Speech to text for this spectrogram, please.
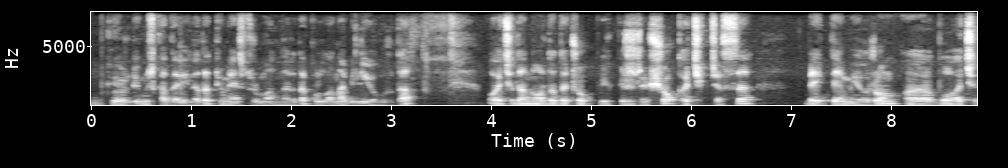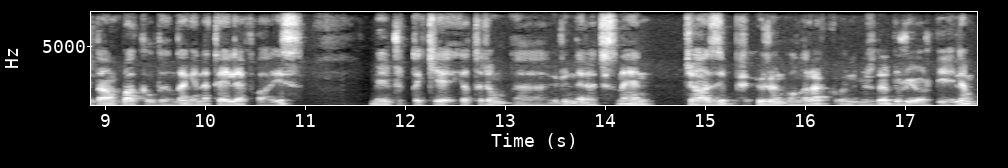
gördüğümüz kadarıyla da tüm enstrümanları da kullanabiliyor burada. O açıdan orada da çok büyük bir şok açıkçası beklemiyorum. E, Bu açıdan bakıldığında gene TL faiz mevcuttaki yatırım e, ürünleri açısından en cazip ürün olarak önümüzde duruyor diyelim.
